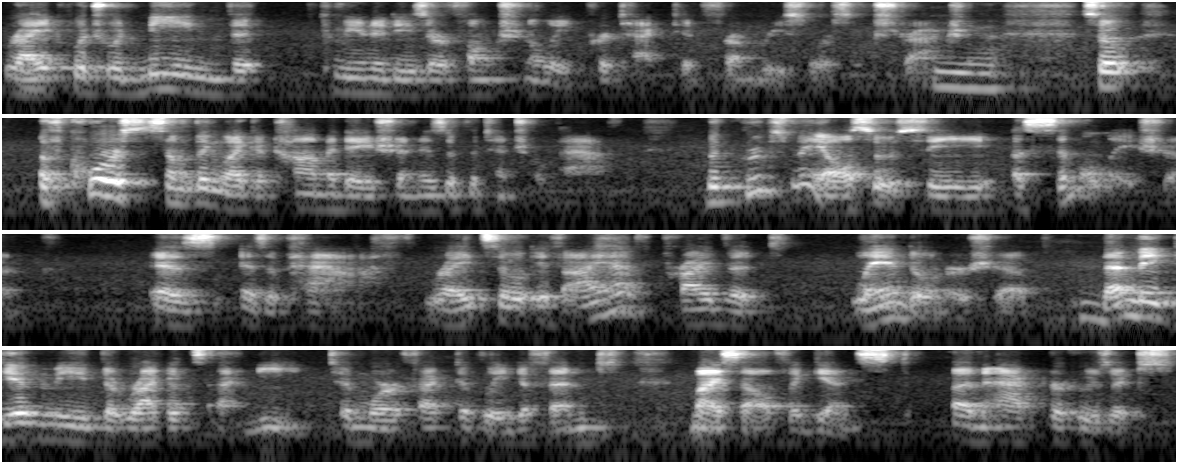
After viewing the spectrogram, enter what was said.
right? Which would mean that communities are functionally protected from resource extraction. Yeah. So, of course, something like accommodation is a potential path, but groups may also see assimilation as as a path, right? So, if I have private land ownership, hmm. that may give me the rights I need to more effectively defend myself against an actor who's ex-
